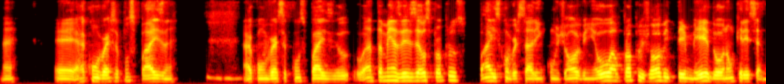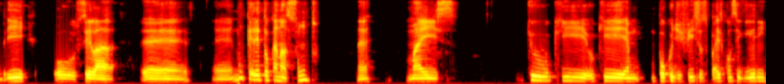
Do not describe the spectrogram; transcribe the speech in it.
né, é a conversa com os pais, né? A conversa com os pais. Eu, também, às vezes, é os próprios pais conversarem com o jovem, ou o próprio jovem ter medo, ou não querer se abrir, ou sei lá, é, é, não querer tocar no assunto, né? Mas que o que, o que é um pouco difícil os pais conseguirem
